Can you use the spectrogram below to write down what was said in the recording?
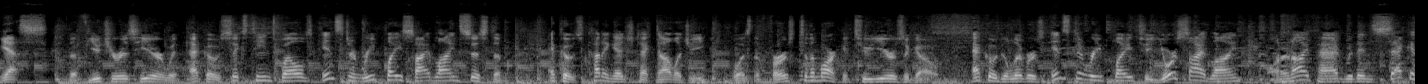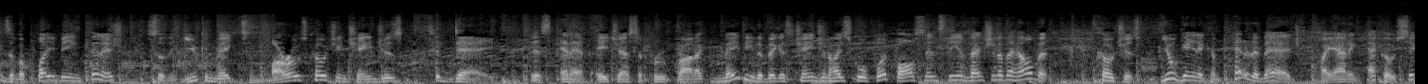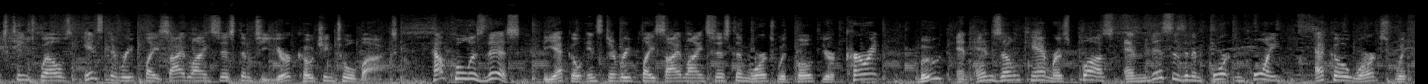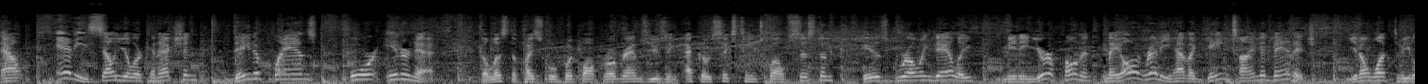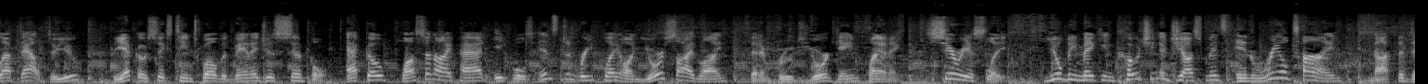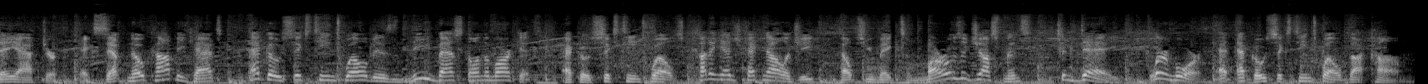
Yes, the future is here with Echo 1612's Instant Replay Sideline System. Echo's cutting edge technology was the first to the market two years ago. Echo delivers instant replay to your sideline on an iPad within seconds of a play being finished so that you can make tomorrow's coaching changes today. This NFHS approved product may be the biggest change in high school football since the invention of the helmet. Coaches, you'll gain a competitive edge by adding Echo 1612's instant replay sideline system to your coaching toolbox. How cool is this? The Echo Instant Replay sideline system works with both your current booth and end zone cameras, plus, and this is an important point, Echo works without any cellular connection, data plans, or internet. The list of high school football programs using Echo 1612 system is growing daily, meaning your opponent may already have a game time advantage. You don't want to be left out, do you? The Echo 1612 advantage is simple. Echo plus an iPad equals instant replay on your sideline that improves your game planning. Seriously, you'll be making coaching adjustments in real time, not the day after. Except no copycats, Echo 1612 is the best on the market. Echo 1612's cutting edge technology helps you make tomorrow's adjustments today. Learn more at echo1612.com.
